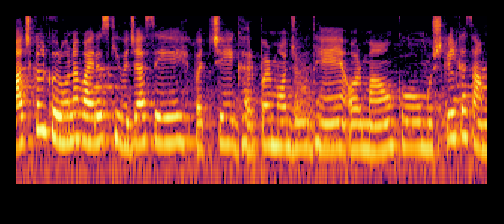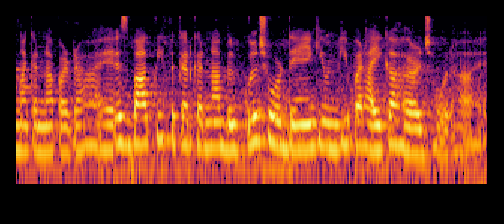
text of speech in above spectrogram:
आजकल कोरोना वायरस की वजह से बच्चे घर पर मौजूद हैं और माओ को मुश्किल का सामना करना पड़ रहा है। इस बात की फ़िक्र करना बिल्कुल छोड़ दें कि उनकी पढ़ाई का हर्ज हो रहा है।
